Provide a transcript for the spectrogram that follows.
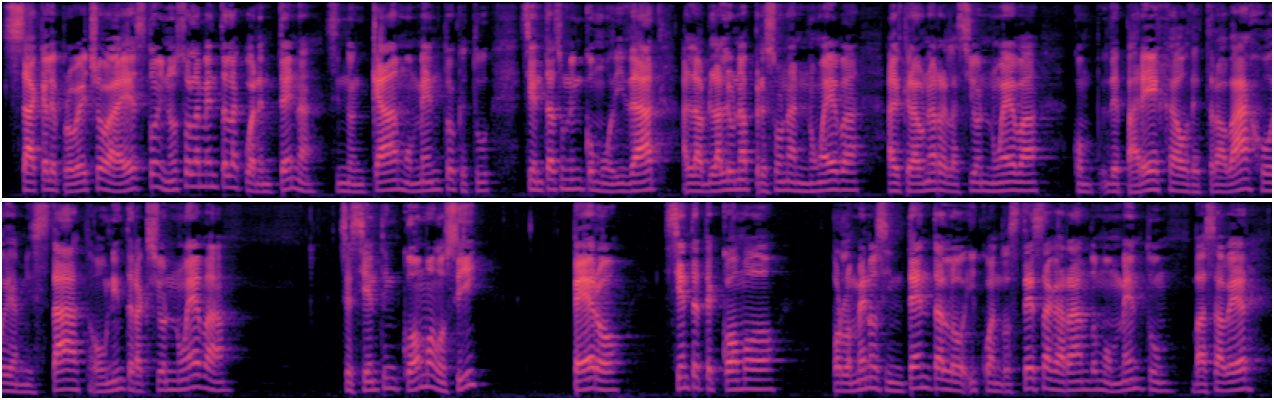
sácale provecho a esto y no solamente a la cuarentena, sino en cada momento que tú sientas una incomodidad al hablarle a una persona nueva, al crear una relación nueva, de pareja o de trabajo, de amistad o una interacción nueva, se siente incómodo, sí, pero siéntete cómodo, por lo menos inténtalo y cuando estés agarrando momentum vas a ver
